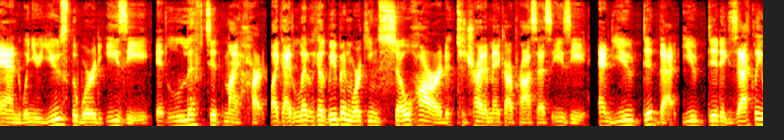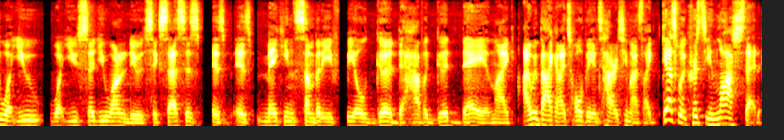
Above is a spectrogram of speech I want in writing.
And when you use the word easy, it lifted my heart. Like I live because we've been working so hard to try to make our process easy. And you did that. You did exactly what you what you said you wanted to do. Success is is is making somebody feel good to have a good day. And like I went back and I told the entire team, I was like, guess what Christine Losh said?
